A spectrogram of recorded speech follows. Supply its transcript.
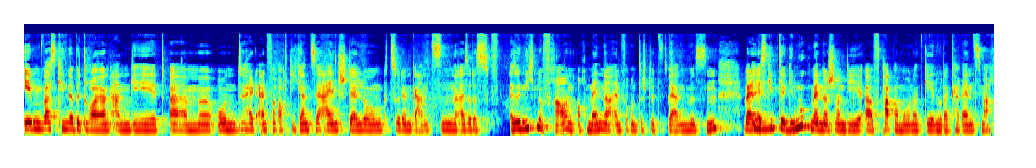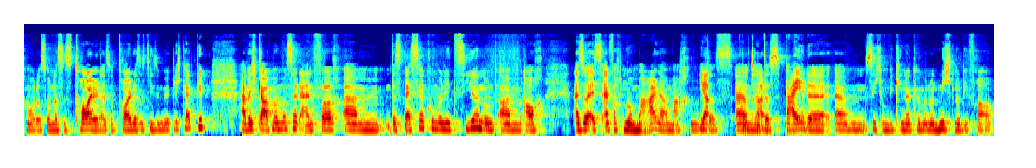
eben was Kinderbetreuung angeht ähm, und halt einfach auch die ganze Einstellung zu dem Ganzen, also das also nicht nur Frauen, auch Männer einfach unterstützt werden müssen, weil mhm. es gibt ja genug Männer schon, die auf Papa-Monat gehen oder Karenz machen oder so und das ist toll, also toll, dass es diese Möglichkeit gibt, aber ich glaube, man muss halt einfach ähm, das besser kommunizieren und ähm, auch also es einfach normaler machen, ja, dass, ähm, dass beide ähm, sich um die Kinder kümmern und nicht nur die Frau.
